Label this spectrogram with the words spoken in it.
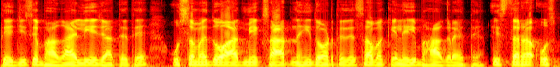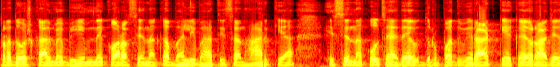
तेज़ी से भगाए लिए जाते थे। उस समय दो आदमी एक साथ नहीं दौड़ते थे, सब अकेले ही भाग रहे थे। इस तरह उस प्रदोष काल में भीम ने कौरव सेना का भली भांति संहार किया। इससे नकुल, सहदेव, द्रुपद, विराट केकय और राजा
